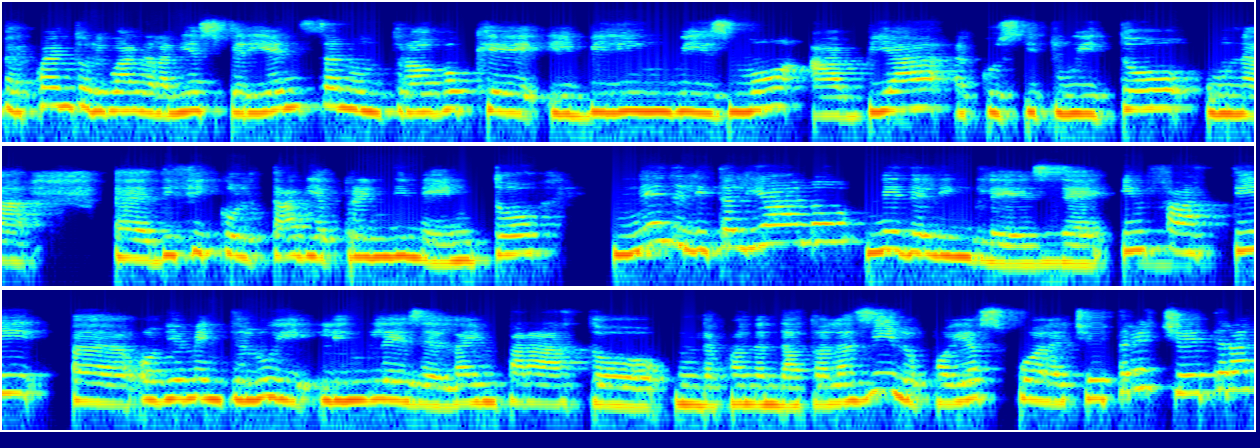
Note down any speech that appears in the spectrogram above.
per quanto riguarda la mia esperienza non trovo che il bilinguismo abbia costituito una difficoltà di apprendimento né dell'italiano né dell'inglese. Infatti, eh, ovviamente lui l'inglese l'ha imparato da quando è andato all'asilo, poi a scuola, eccetera, eccetera.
